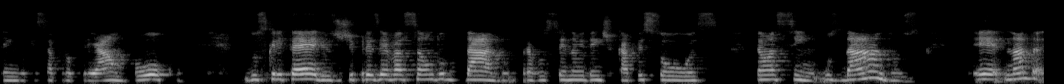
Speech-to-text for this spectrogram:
tendo que se apropriar um pouco dos critérios de preservação do dado, para você não identificar pessoas. Então, assim, os dados, é nada,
